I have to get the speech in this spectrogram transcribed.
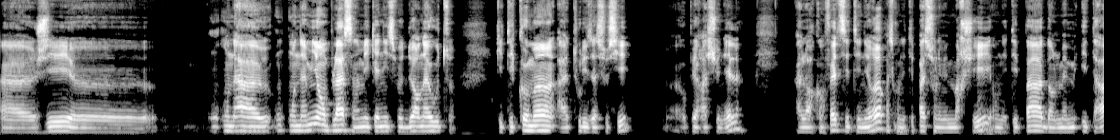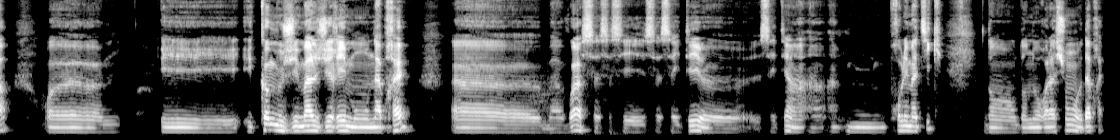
euh, j'ai, on, a, on a mis en place un mécanisme d'earn-out qui était commun à tous les associés opérationnels, alors qu'en fait c'était une erreur parce qu'on n'était pas sur les mêmes marchés, on n'était pas dans le même état. et, et, comme j'ai mal géré mon après, euh, bah, voilà, ça, ça, a été, euh, ça a été un, une problématique dans, nos relations d'après.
